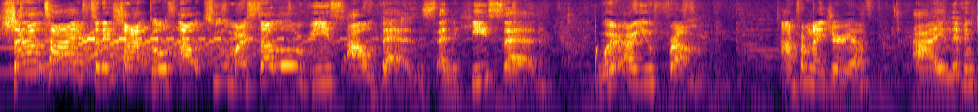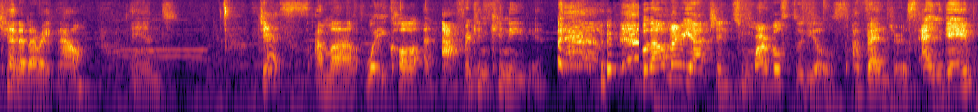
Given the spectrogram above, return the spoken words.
shout out time. Today's shout out goes out to Marcelo Reese Alves. And he said, where are you from? I'm from Nigeria. I live in Canada right now. And yes, I'm a what you call an African Canadian. but that was my reaction to Marvel Studios Avengers Endgame.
